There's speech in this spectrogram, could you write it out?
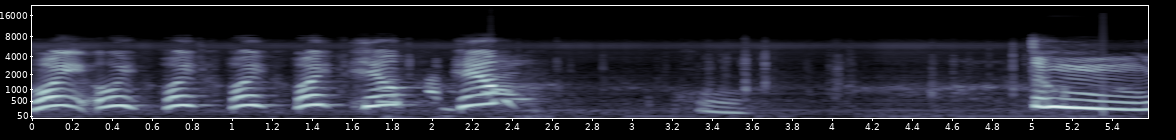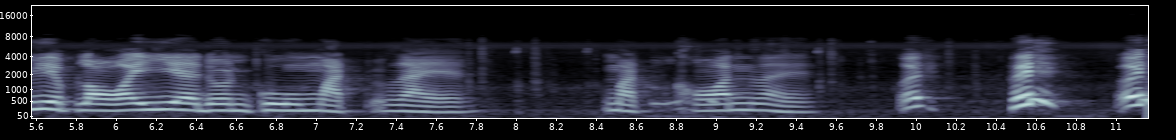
เฮ้ยเฮ้ยเฮ้ยเฮ้ยเฮ้ยเฮลเฮลโอ้ตึงเรียบร้อยเฮียโดนกูหมัดใส่ หมัดค้อนใส่เฮ้ย เฮ้ย เฮ้ย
